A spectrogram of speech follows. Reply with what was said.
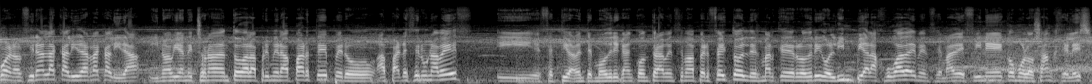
Bueno, al final la calidad es la calidad y no habían hecho nada en toda la primera parte, pero aparecen una vez y efectivamente Modric ha encontrado a Benzema perfecto, el desmarque de Rodrigo limpia la jugada y Benzema define como Los Ángeles.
